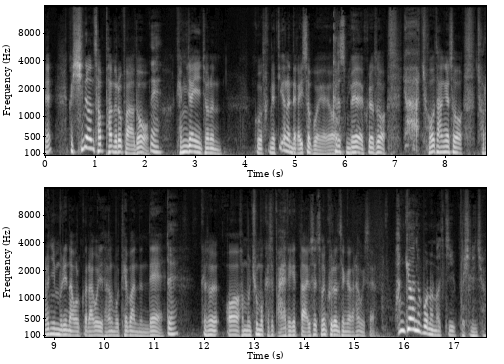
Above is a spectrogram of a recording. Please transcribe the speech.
예? 그 신원 서판으로 봐도 네. 굉장히 저는 그 상당히 뛰어난 데가 있어 보여요. 그렇습니까? 네, 그래서 야, 저 당에서 저런 인물이 나올 거라고 예상을 못 해봤는데 네. 그래서 어 한번 주목해서 봐야 되겠다. 요새 저는 그런 생각을 하고 있어요. 황교안 후보는 어찌 보시는지요?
